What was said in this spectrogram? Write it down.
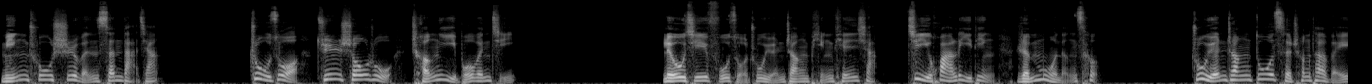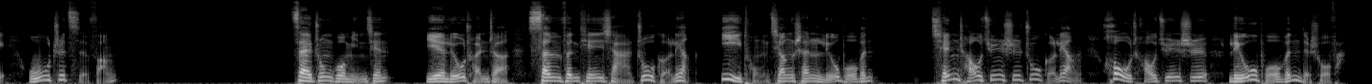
明初诗文三大家，著作均收入《诚意博文集》。刘基辅佐朱元璋平天下，计划立定，人莫能测。朱元璋多次称他为“吾之子房”。在中国民间。也流传着三分天下诸葛亮，一统江山刘伯温，前朝军师诸葛亮，后朝军师刘伯温的说法。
